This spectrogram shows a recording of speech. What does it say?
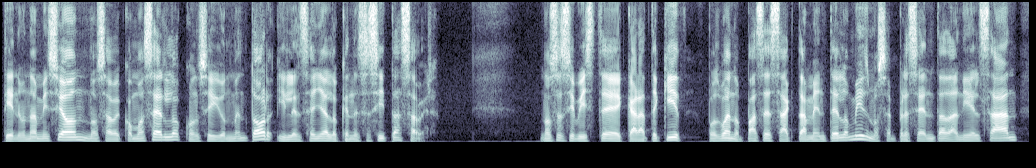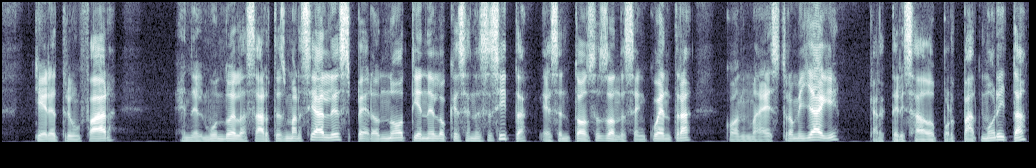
tiene una misión, no sabe cómo hacerlo, consigue un mentor y le enseña lo que necesita saber. No sé si viste Karate Kid, pues bueno, pasa exactamente lo mismo. Se presenta Daniel San, quiere triunfar en el mundo de las artes marciales, pero no tiene lo que se necesita. Es entonces donde se encuentra con Maestro Miyagi, caracterizado por Pat Morita,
